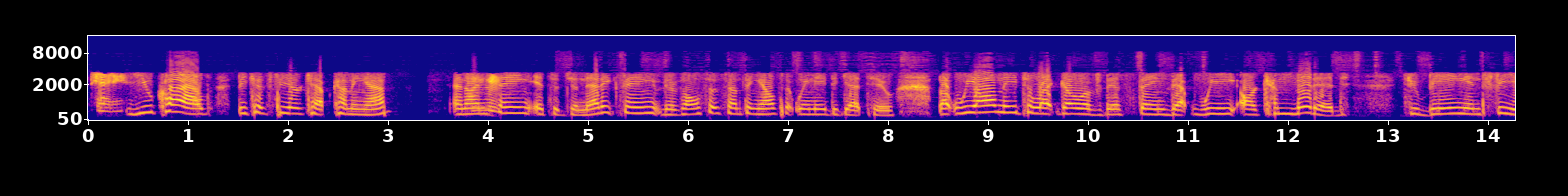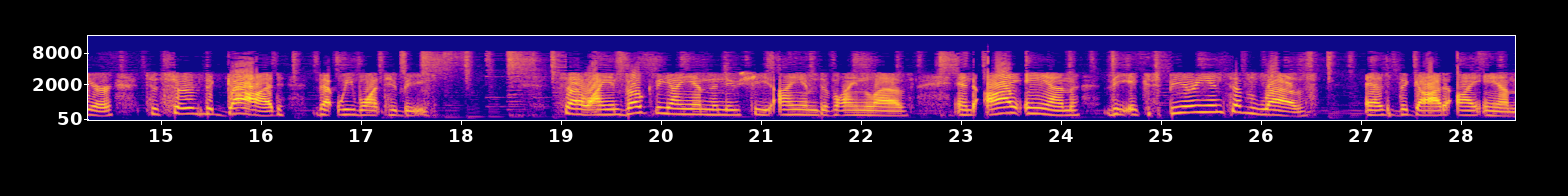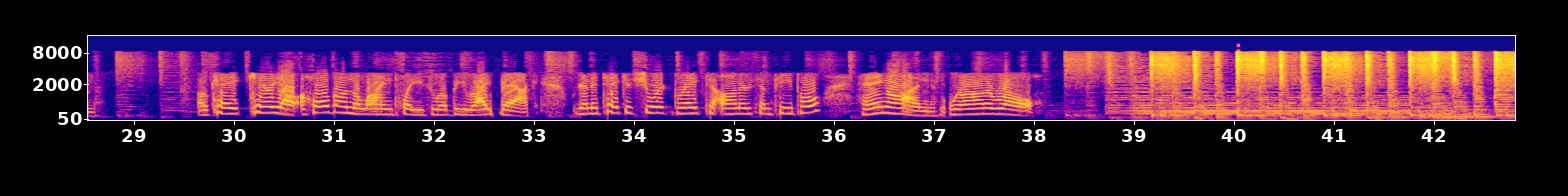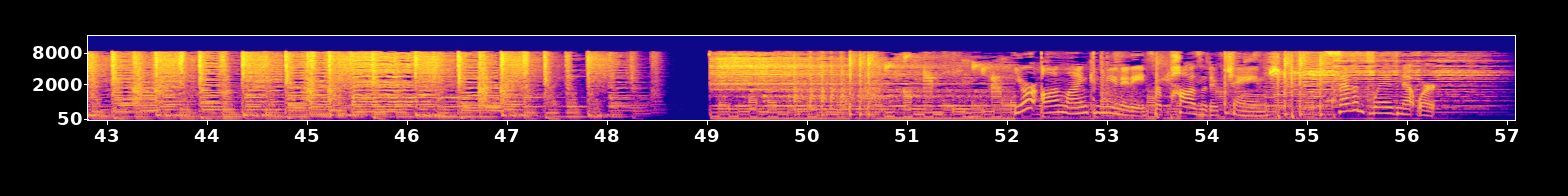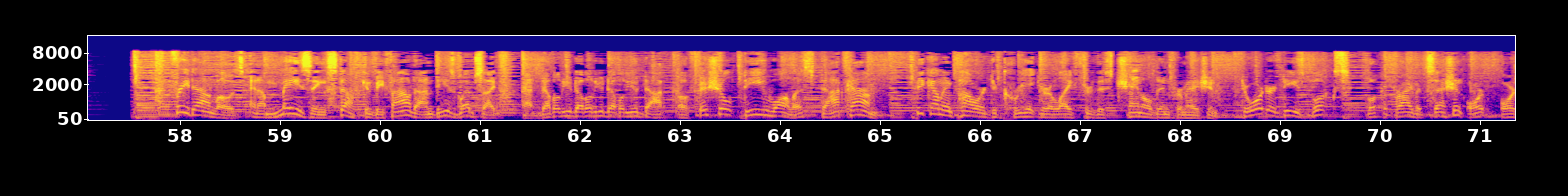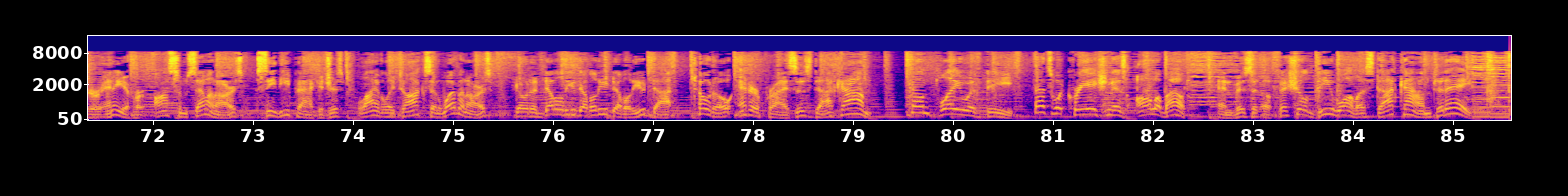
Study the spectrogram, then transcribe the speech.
Okay. You called because fear kept coming up, and I'm Mhm. saying it's a genetic thing. There's also something else that we need to get to. But we all need to let go of this thing that we are committed to being in fear to serve the God that we want to be. So I invoke the I am the new sheet, I am divine love, and I am the experience of love as the God I am. Okay, Carrie, I'll hold on the line, please. We'll be right back. We're going to take a short break to honor some people. Hang on. We're on a roll. Online community for positive change. Seventh Wave Network. Free downloads and amazing stuff can be found on Dee's website at www.officialdeewallace.com. Become empowered to create your life through this channeled information. To order Dee's books, book a private session, or order any of her awesome seminars, CD packages, lively talks, and webinars, go to www.totoenterprises.com. Come play with Dee. That's what creation is all about. And visit officialdeewallace.com today.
